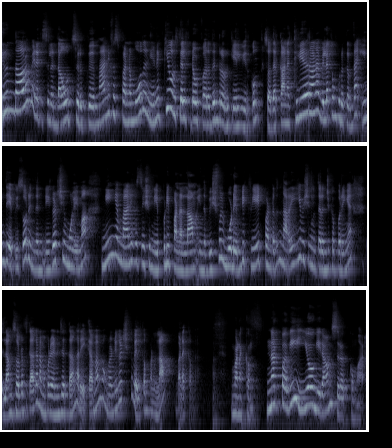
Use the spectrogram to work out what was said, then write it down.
இருந்தாலும் எனக்கு சில டவுட்ஸ் இருக்குது மேனிஃபெஸ்ட் பண்ணும்போது எனக்கே ஒரு செல்ஃப் டவுட் வருதுன்ற ஒரு கேள்வி இருக்கும். ஸோ அதற்கான கிளியரான விளக்கம் கொடுக்கறது தான் இந்த எபிசோட் இந்த நிகழ்ச்சி மூலயமா நீங்கள் மேனிஃபெஸ்டேஷன் எப்படி பண்ணலாம் இந்த விஷுவல் போர்டு எப்படி கிரியேட் பண்றது நிறைய விஷயங்கள் தெரிஞ்சுக்க போறீங்க. இதெல்லாம் சொல்றதுக்காக நம்ம கூட இணைஞ்சிருக்காங்க. ரேகா மேம் உங்களோட நிகழ்ச்சிக்கு வெல்கம் பண்ணலாம். வணக்கம் மேம் வணக்கம். நற்பவி யோகிராம் சுரத்குமார்.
